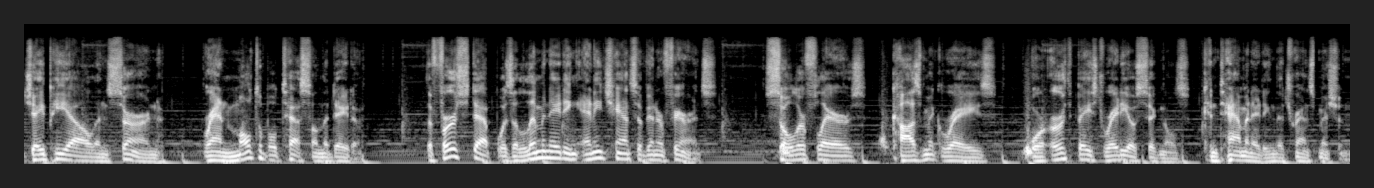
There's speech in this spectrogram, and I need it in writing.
JPL, and CERN ran multiple tests on the data. The first step was eliminating any chance of interference. Solar flares, cosmic rays, or Earth-based radio signals contaminating the transmission.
